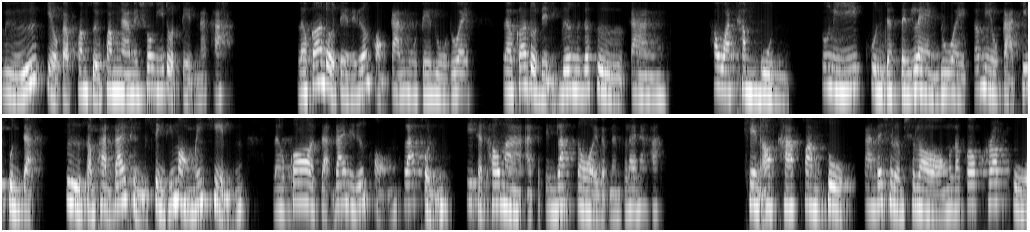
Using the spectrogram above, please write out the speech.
หรือเกี่ยวกับความสวยความงามในช่วงนี้โดดเด่นนะคะ แล้วก็โดดเด่นในเรื่องของการมูเตลูด้วย แล้วก็โดดเด่นอีกเรื่องหนึงก็คือการเข้าวัดทำบุญ ช่วงนี้คุณจะเซนส์แรงด้วย ก็มีโอกาสที่คุณจะ สื่อสัมผัสได้ถึงสิ่งที่มองไม่เห็น แล้วก็จะได้ในเรื่องของลาภผลที่จะเข้ามาอาจจะเป็นลาบลอยแบบนั้นก็ได้นะคะ Chain of Cup ความสุข การได้เฉลิมฉลอง แล้วก็ครอบครัว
